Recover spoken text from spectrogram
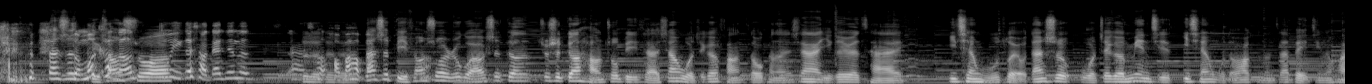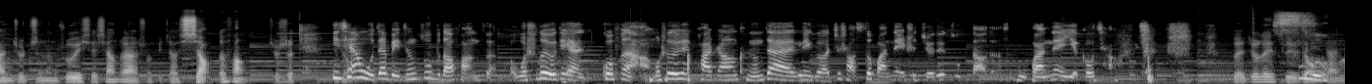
但是怎么可能租一个小单间的？对对对，好吧好吧。但是比方说，如果要是跟就是跟杭州比起来，像我这个房子，我可能现在一个月才。一千五左右，但是我这个面积一千五的话，可能在北京的话，你就只能住一些相对来说比较小的房子，就是一千五在北京租不到房子。我说的有点过分啊，我说的有点夸张，可能在那个至少四环内是绝对租不到的，五环内也够呛。对，就类似于这种感觉。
